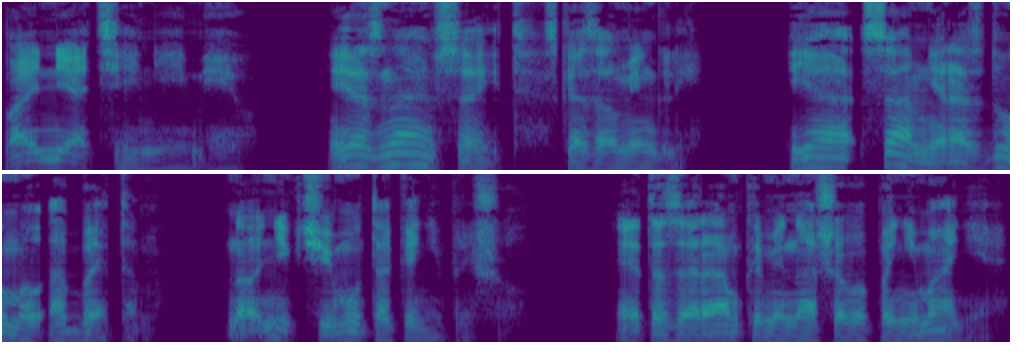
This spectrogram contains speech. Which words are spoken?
«Понятия не имею». «Я знаю, Саид», — сказал Менгли. «Я сам не раз думал об этом, но ни к чему так и не пришел. Это за рамками нашего понимания.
